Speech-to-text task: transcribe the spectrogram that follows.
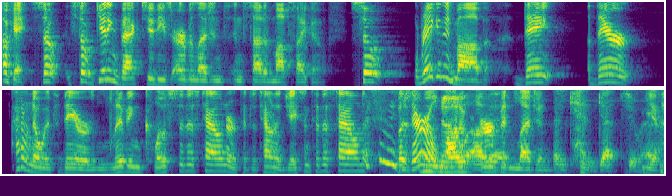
okay so so getting back to these urban legends inside of mob psycho so reigen and mob they they're I don't know if they're living close to this town or if it's a town adjacent to this town, but there are a lot of, of urban legends and can get to it. Yeah.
